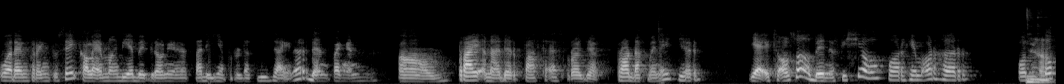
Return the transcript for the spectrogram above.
What I'm trying to say, kalau emang dia backgroundnya tadinya product designer dan pengen um, try another path as project product manager, ya it's also a beneficial for him or her untuk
